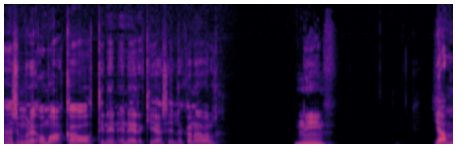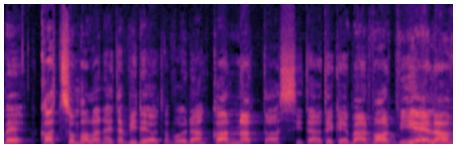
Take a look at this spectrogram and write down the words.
Vähän semmoinen oma kaoottinen energia sillä kanavalla. Niin. Ja me katsomalla näitä videoita voidaan kannattaa sitä tekemään vaan vielä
